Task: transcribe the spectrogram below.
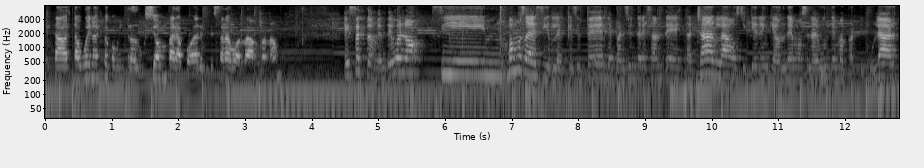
está, está bueno esto como introducción para poder empezar a abordarlo, ¿no? Exactamente. Bueno, si mm, vamos a decirles que si a ustedes les pareció interesante esta charla o si quieren que ahondemos en algún tema particular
